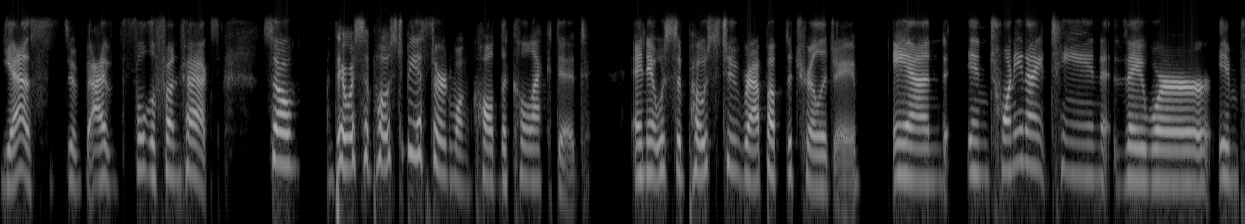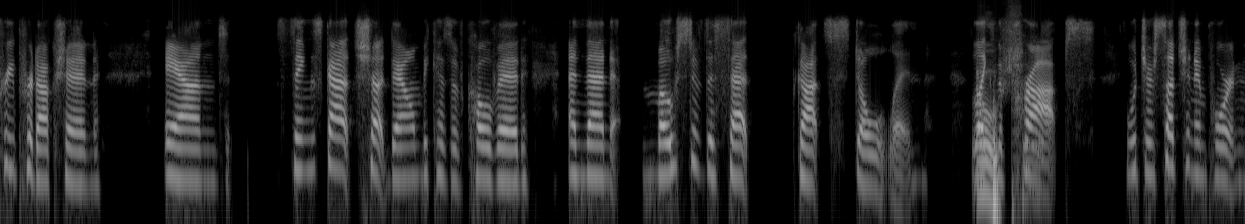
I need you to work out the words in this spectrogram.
Yes. I'm full of fun facts. So there was supposed to be a third one called The Collected, and it was supposed to wrap up the trilogy. And in 2019, they were in pre production and things got shut down because of COVID. And then most of the set got stolen, like Oh, the shit. props, which are such an important,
